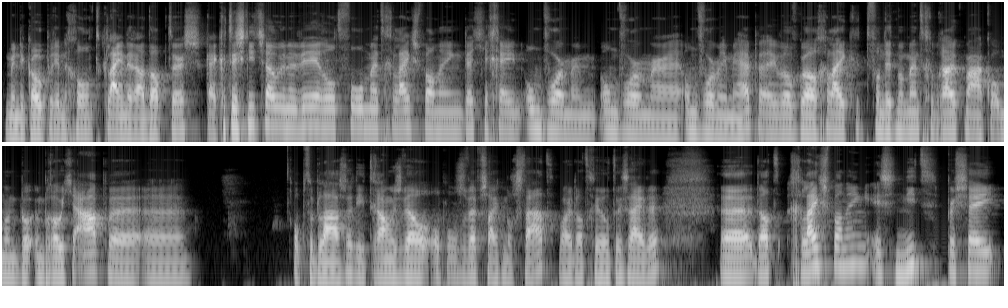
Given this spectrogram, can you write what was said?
Minder koper in de grond, kleinere adapters. Kijk, het is niet zo in een wereld vol met gelijkspanning dat je geen omvormer, omvormer, omvorming meer hebt. Ik wil ook wel gelijk van dit moment gebruik maken om een, een broodje apen uh, op te blazen. Die trouwens wel op onze website nog staat, maar dat geheel terzijde. Uh, dat gelijkspanning is niet per se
